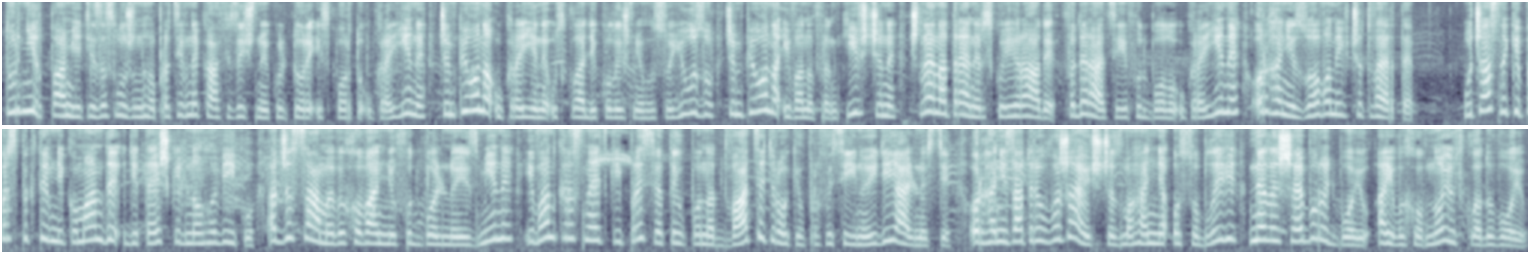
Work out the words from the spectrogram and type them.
Турнір пам'яті заслуженого працівника фізичної культури і спорту України, чемпіона України у складі колишнього союзу, чемпіона Івано-Франківщини, члена тренерської ради Федерації футболу України організований в четверте. Учасники перспективні команди дітей шкільного віку, адже саме вихованню футбольної зміни Іван Краснецький присвятив понад 20 років професійної діяльності. Організатори вважають, що змагання особливі не лише боротьбою, а й виховною складовою.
